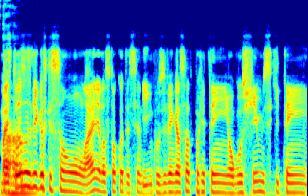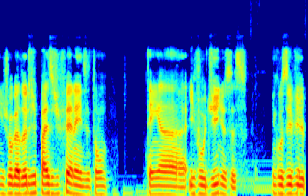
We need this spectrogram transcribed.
Mas Aham. todas as ligas que são online, elas estão acontecendo. E, inclusive é engraçado porque tem alguns times que têm jogadores de países diferentes. Então tem a Evil Geniuses. Inclusive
